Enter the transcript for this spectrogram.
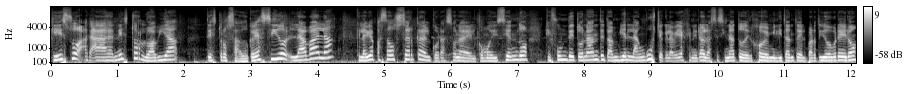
que eso a, a Néstor lo había destrozado, que había sido la bala le había pasado cerca del corazón a él, como diciendo que fue un detonante también la angustia que le había generado el asesinato del joven militante del Partido Obrero,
